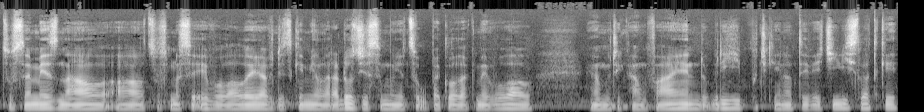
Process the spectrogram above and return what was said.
co jsem je znal a co jsme si i volali a vždycky měl radost, že se mu něco upeklo, tak mi volal. Já mu říkám, fajn, dobrý, počkej na ty větší výsledky,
